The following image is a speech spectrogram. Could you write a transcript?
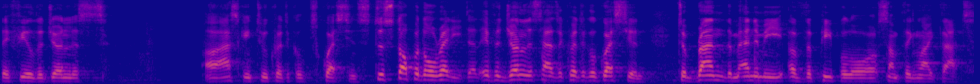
they feel the journalists are asking too critical questions. To stop it already, that if a journalist has a critical question, to brand them enemy of the people or something like that.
